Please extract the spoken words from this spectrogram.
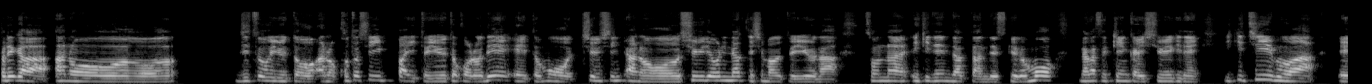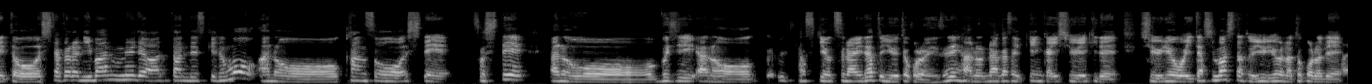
それが、あの実を言うと、あの、今年いっぱいというところで、えっ、ー、と、もう中心、あの、終了になってしまうというような、そんな駅伝だったんですけども、長崎県下一周駅伝、行きチームは、えっ、ー、と、下から2番目ではあったんですけども、あの、完走して、そして、あの無事、あのたすきをつないだというところですね。あの、長崎県下一周駅で終了いたしましたというようなところで、は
